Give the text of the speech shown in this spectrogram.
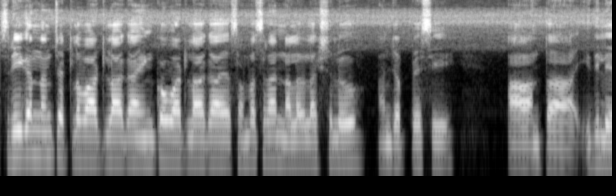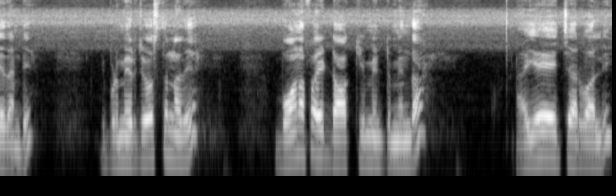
శ్రీగంధం చెట్ల వాటిలాగా ఇంకో వాటిలాగా సంవత్సరానికి నలభై లక్షలు అని చెప్పేసి అంత ఇది లేదండి. ఇప్పుడు మీరు చూస్తున్నది బోనఫైడ్ డాక్యుమెంట్ మీద ఐఏహెచ్ఆర్ వాళ్ళు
